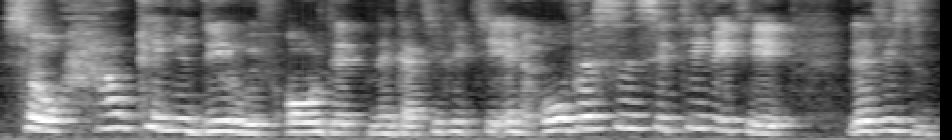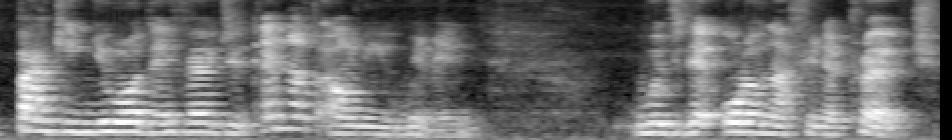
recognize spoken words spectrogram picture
So how can you deal with all that negativity and oversensitivity that is bugging neurodivergent and not only women with the all or nothing approach?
